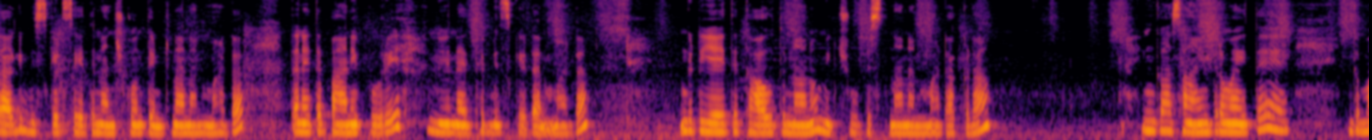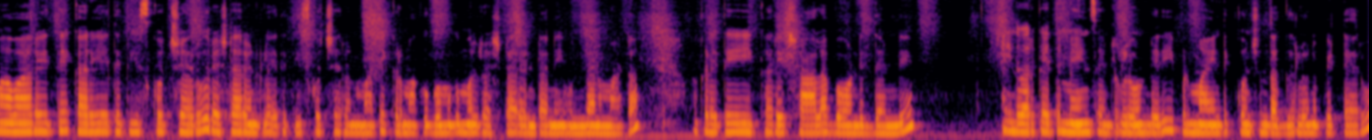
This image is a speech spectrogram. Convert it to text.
తాగి బిస్కెట్స్ అయితే నంచుకొని తింటున్నాను అనమాట తనైతే పానీపూరి నేనైతే బిస్కెట్ అనమాట ఇంకా టీ అయితే తాగుతున్నాను. మీకు చూపిస్తున్నాను అనమాట అక్కడ. ఇంకా సాయంత్రం అయితే ఇంకా మా వారైతే కర్రీ అయితే తీసుకొచ్చారు. రెస్టారెంట్లో అయితే తీసుకొచ్చారనమాట ఇక్కడ మాకు గుమ్మగుమ్మల రెస్టారెంట్ అని ఉందన్నమాట. అక్కడైతే ఈ కర్రీ చాలా బాగుండిద్దండి. ఇదివరకు అయితే మెయిన్ సెంటర్లో ఉండేది. ఇప్పుడు మా ఇంటికి కొంచెం దగ్గరలోనే పెట్టారు.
